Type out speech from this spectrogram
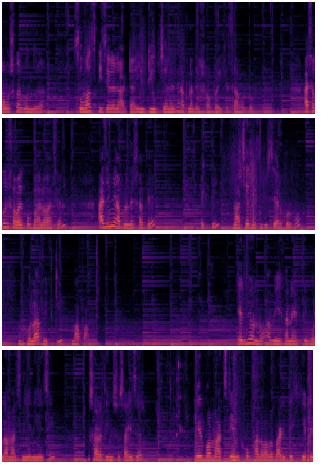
নমস্কার বন্ধুরা, সোমাস কিচেনের আড্ডা ইউটিউব চ্যানেলে আপনাদের সবাইকে স্বাগত। আশা করি সবাই খুব ভালো আছেন। আজ আমি আপনাদের সাথে একটি মাছের রেসিপি শেয়ার করব, ভোলা ভেটকি ভাপা এর জন্য আমি এখানে একটি ভোলা মাছ নিয়ে নিয়েছি, সাড়ে তিনশো সাইজের। এরপর মাছটি আমি খুব ভালোভাবে বাড়িতে কেটে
